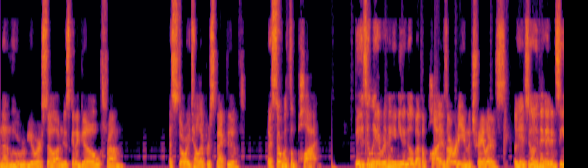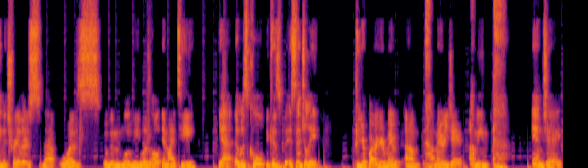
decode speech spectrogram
I'm not a movie reviewer, so I'm just gonna go from a storyteller perspective. Let's start with the plot. Basically, everything you need to know about the plot is already in the trailers. Okay, so the only thing I didn't see in the trailers that was, in the movie was the whole MIT. Yeah, it was cool because essentially, Peter Parker, Mary, um, not Mary Jane, I mean, MJ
